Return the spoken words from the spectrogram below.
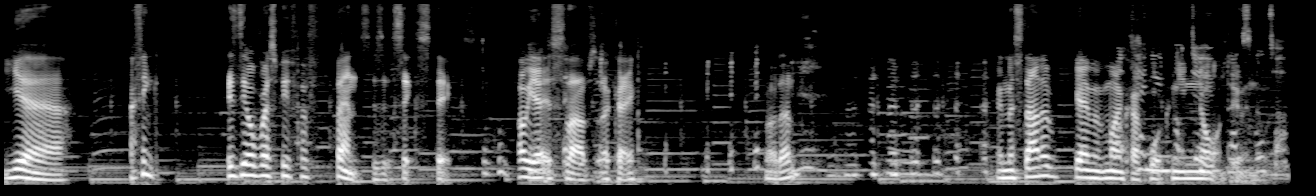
yeah. I think is the old recipe for fence? Is it six sticks? Oh yeah, it's slabs. Okay. Well done. In the standard game of Minecraft, what can you not do? Place In water.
